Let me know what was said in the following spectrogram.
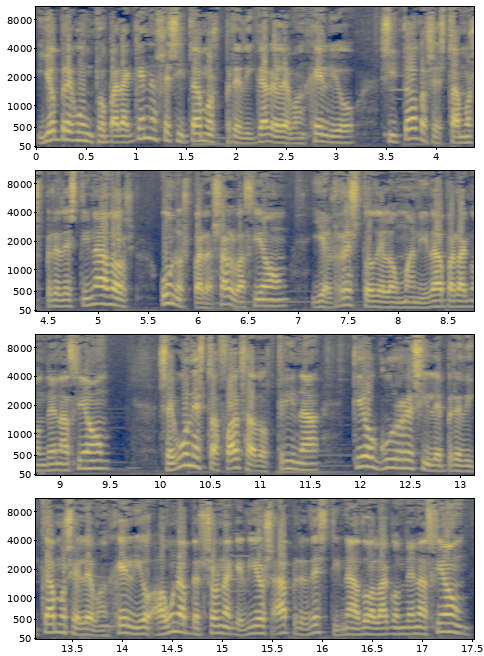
Y yo pregunto, ¿para qué necesitamos predicar el Evangelio si todos estamos predestinados, unos para salvación y el resto de la humanidad para condenación? Según esta falsa doctrina, ¿qué ocurre si le predicamos el Evangelio a una persona que Dios ha predestinado a la condenación?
